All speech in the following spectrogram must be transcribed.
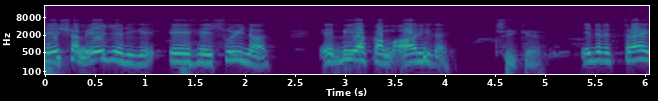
ریشم اے جڑی ہے اے ہے سوئی نال اے بیا کام آری دا ٹھیک ہے اندے وچ ترے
